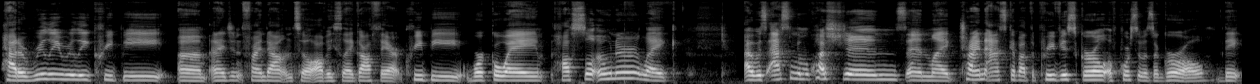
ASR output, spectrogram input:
Had a really really creepy, um, and I didn't find out until obviously I got there. Creepy workaway hostel owner, like I was asking him questions and like trying to ask about the previous girl. Of course, it was a girl. They,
